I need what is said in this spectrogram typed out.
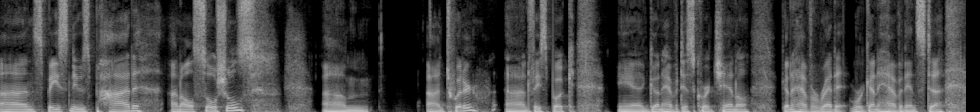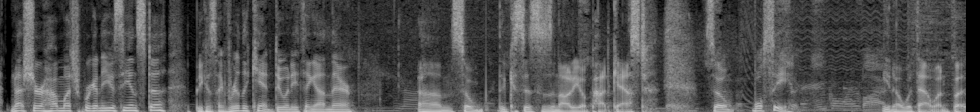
on Space News Pod on all socials. Um, on Twitter, on Facebook, and going to have a Discord channel. Going to have a Reddit. We're going to have an Insta. I'm not sure how much we're going to use the Insta because I really can't do anything on there. Um, so because this is an audio podcast, so we'll see. You know, with that one, but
